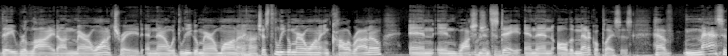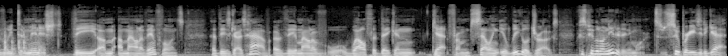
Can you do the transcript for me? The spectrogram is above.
they relied on marijuana trade, and now with legal marijuana, Uh-huh. just the legal marijuana in Colorado and in Washington, Washington. State, and then all the medical places have massively diminished the um, amount of influence that these guys have, of the amount of wealth that they can get from selling illegal drugs because people don't need it anymore. It's super easy to get.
